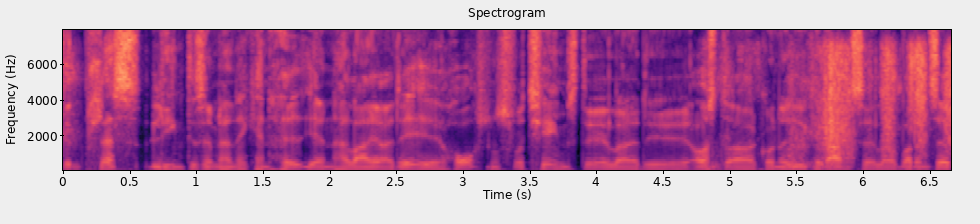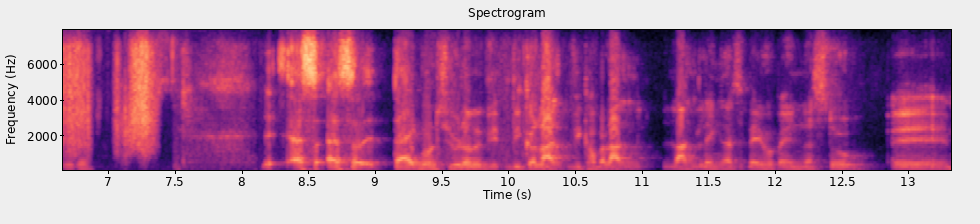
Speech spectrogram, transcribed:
Den plads lignede det simpelthen ikke, han havde i anden halvleg. Er det øh, Horsens fortjeneste, eller er det os, der går ned i kadence, eller hvordan ser du det? Altså, altså, der er ikke nogen tvivl om, at vi, vi, går langt, vi kommer langt, langt længere tilbage på banen at stå. Øh,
